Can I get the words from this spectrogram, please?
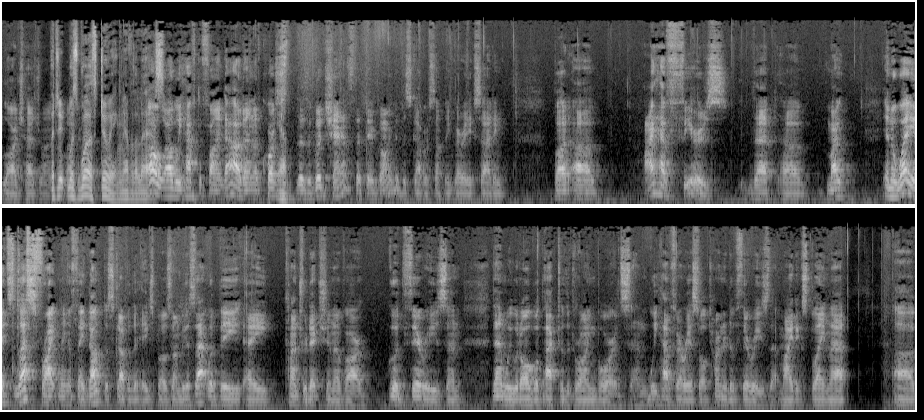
Large Hadron. but it was worth doing, nevertheless. Oh, well, we have to find out. And of course, Yeah. there's a good chance that they're going to discover something very exciting. But uh, I have fears that uh, my, in a way, it's less frightening if they don't discover the Higgs boson, because that would be a contradiction of our good theories. And then we would all go back to the drawing boards. And we have various alternative theories that might explain that. Uh,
